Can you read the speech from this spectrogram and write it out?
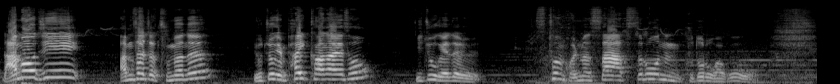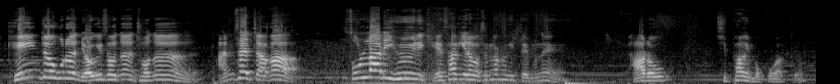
나머지 암살자 두면은 요쪽엔 파이크 하나 해서 이쪽 애들 스톤 걸면서 싹 쓸어오는 구도로 가고. 개인적으로는 여기서는 저는 암살자가 솔라리 효율이 개사기라고 생각하기 때문에 바로 지팡이 먹고 갈게요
